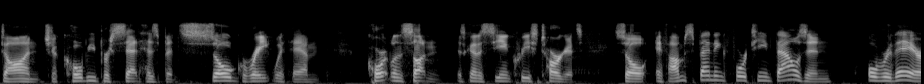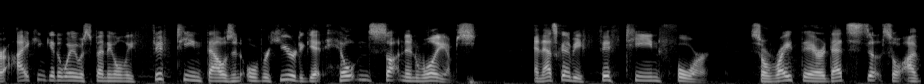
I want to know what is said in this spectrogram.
done. Jacoby Brissett has been so great with him. Courtland Sutton is going to see increased targets. So if I'm spending 14,000 over there, I can get away with spending only 15,000 over here to get Hilton, Sutton, and Williams, and that's going to be 15-4. So right there, that's still. So I've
